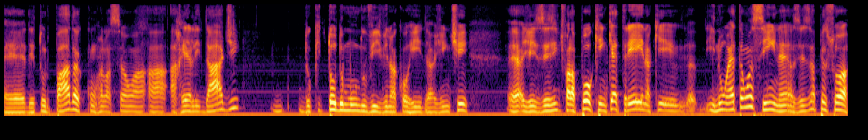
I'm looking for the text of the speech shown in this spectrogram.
é, deturpada com relação à realidade do que todo mundo vive na corrida. A gente, é, às vezes a gente fala, pô, quem quer treina, que... e não é tão assim, né? Às vezes a pessoa,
